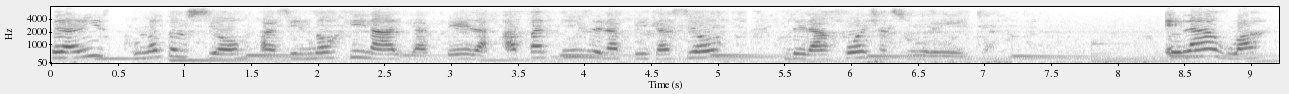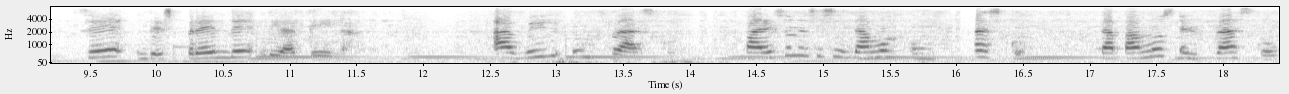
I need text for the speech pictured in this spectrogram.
Realiza una torsión haciendo girar la tela a partir de la aplicación de la fuerza sobre ella. El agua se desprende de la tela. Abrir un frasco. Para eso necesitamos un frasco. Tapamos el frasco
